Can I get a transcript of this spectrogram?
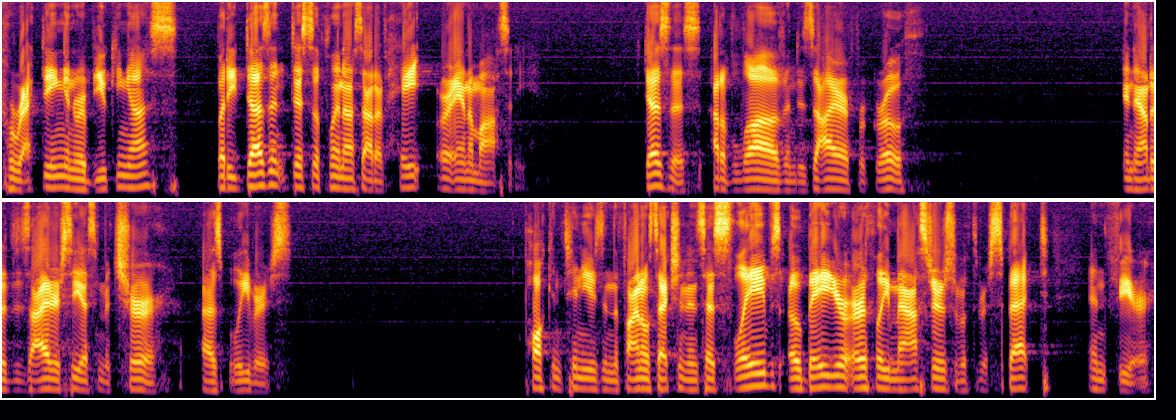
correcting and rebuking us, but He doesn't discipline us out of hate or animosity. Does this out of love and desire for growth, and out of desire to see us mature as believers. Paul continues in the final section and says, Slaves, obey your earthly masters with respect and fear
